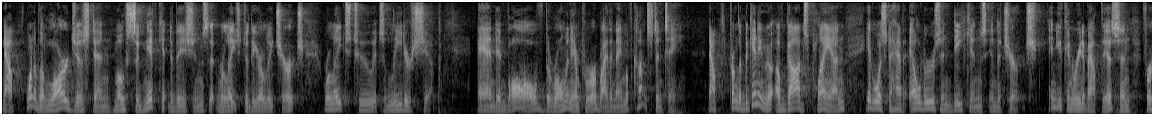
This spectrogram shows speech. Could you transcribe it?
Now, one of the largest and most significant divisions that relates to the early church relates to its leadership and involved the Roman emperor by the name of Constantine. Now, from the beginning of God's plan, it was to have elders and deacons in the church. And you can read about this in 1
